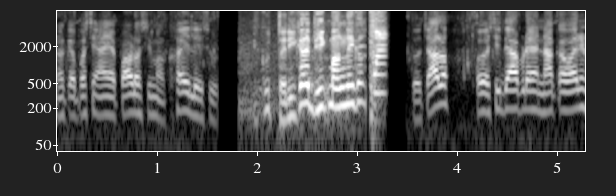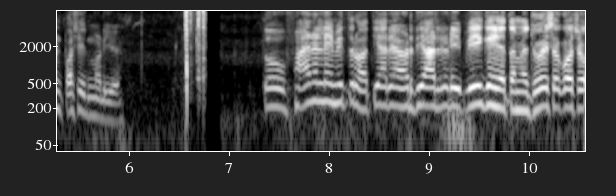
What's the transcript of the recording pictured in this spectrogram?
ન કે પછી અહીંયા પાડોશીમાં ખાઈ લઈશું. તરીકા ભીખ માંગને તો ચાલો હવે સીધા આપણે નાકા વારીને પછી જ મળીએ. તો ફાઇનલી મિત્રો, અત્યારે અડધી આરડી પી ગઈ તમે જોઈ શકો છો.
